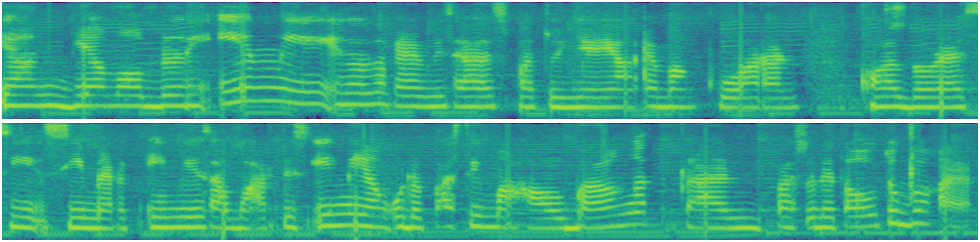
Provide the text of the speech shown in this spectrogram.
yang dia mau beli ini itu tuh kayak misalnya sepatunya yang emang keluaran kolaborasi si merek ini sama artis ini yang udah pasti mahal banget kan. Pas udah tahu tuh gue kayak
